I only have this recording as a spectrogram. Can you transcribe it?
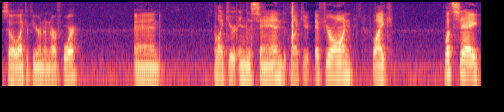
So like if you're in a Nerf war and like you're in the sand, like you if you're on like let's say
